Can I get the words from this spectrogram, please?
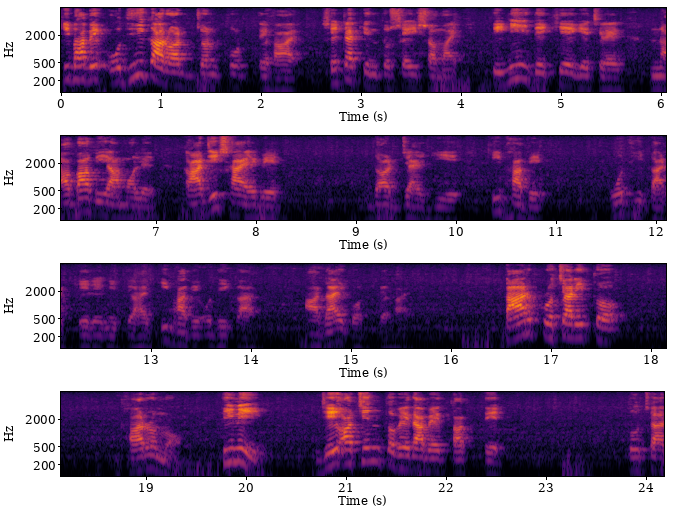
কীভাবে অধিকার অর্জন করতে হয়, সেটা কিন্তু সেই সময় তিনিই দেখিয়ে গেছিলেন নবাবী আমলে কাজী সাহেবের দরজায় গিয়ে কীভাবে অধিকার কেড়ে নিতে হয়, কীভাবে অধিকার আদায় করতে হয়। তার প্রচারিত ধর্ম, তিনি যে অচিন্ত ভেদাভেদ তত্ত্বের প্রচার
